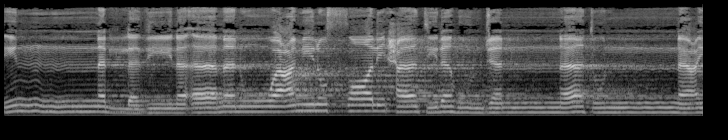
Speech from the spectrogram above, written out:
إن الذين آمنوا وعملوا الصالحات لهم جنات النعيم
